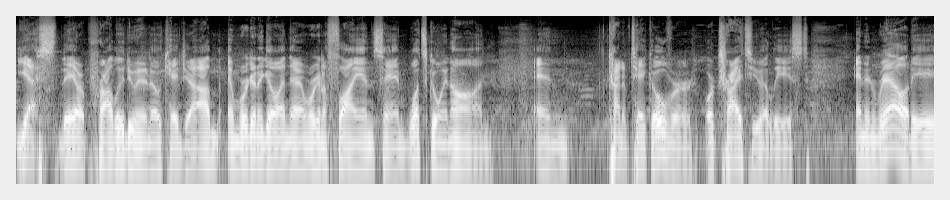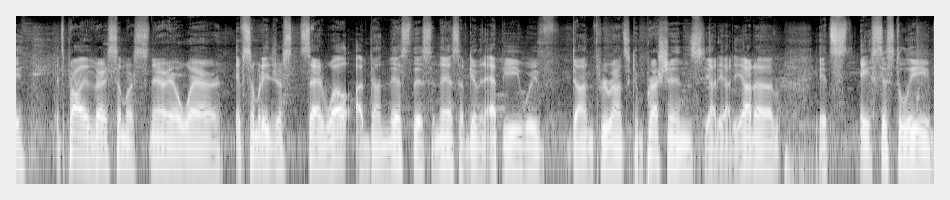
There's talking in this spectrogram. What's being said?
Yes, they are probably doing an okay job, and we're going to go in there and we're going to fly in saying what's going on, and kind of take over or try to at least. And in reality, it's probably a very similar scenario where if somebody just said, "Well, I've done this, this, and this. I've given epi. We've done three rounds of compressions. Yada yada yada. It's asystole."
